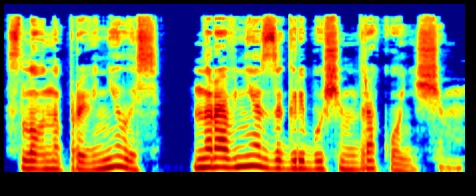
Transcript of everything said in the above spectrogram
словно провинилась наравне с загребущим драконищем.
